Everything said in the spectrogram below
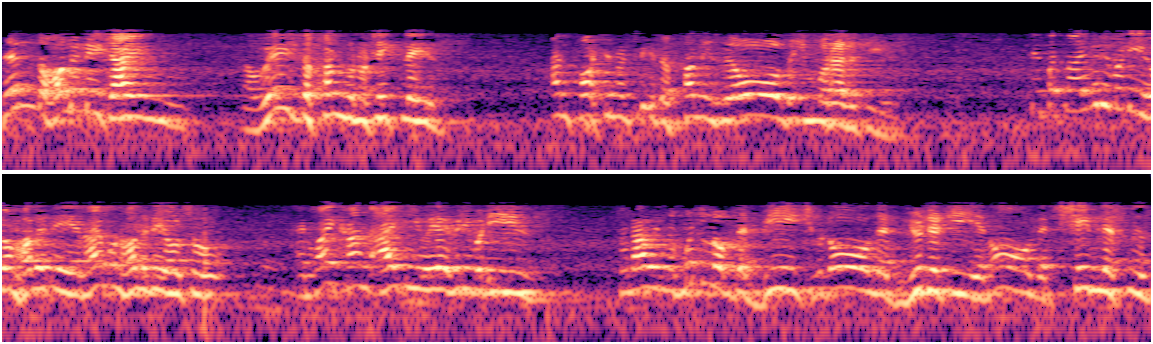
Then the holiday time, now where is the fun going to take place? Unfortunately, the fun is where all the immorality is. See, but now everybody is on holiday and I'm on holiday also. And why can't I be where everybody is? So now in the middle of that beach with all that nudity and all that shamelessness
